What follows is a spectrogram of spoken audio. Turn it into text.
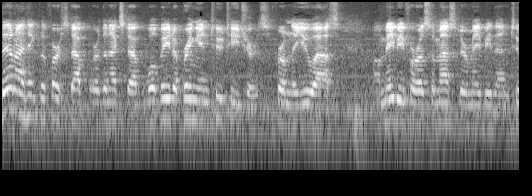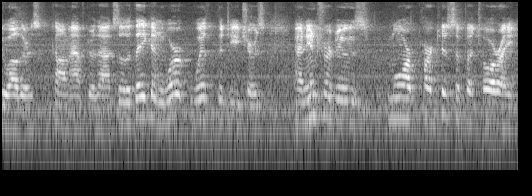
Then I think the first step, or the next step, will be to bring in two teachers from the U.S., uh, maybe for a semester, maybe then two others come after that, so that they can work with the teachers and introduce more participatory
